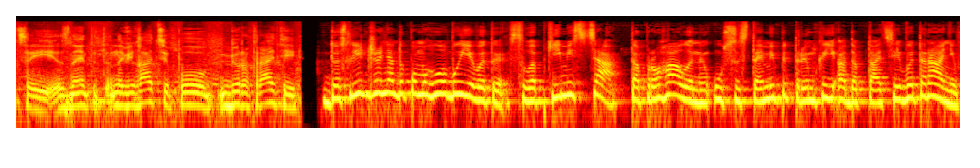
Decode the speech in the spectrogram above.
цей знаєте навігацію по бюрократії. Дослідження допомогло виявити слабкі місця та прогалини у системі підтримки й адаптації ветеранів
